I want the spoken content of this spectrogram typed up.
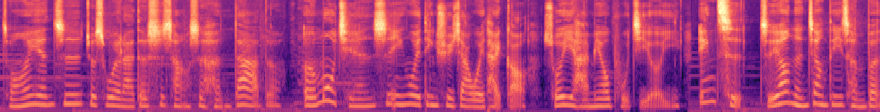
总而言之，就是未来的市场是很大的，而目前是因为定序价位太高，所以还没有普及而已。因此，只要能降低成本，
